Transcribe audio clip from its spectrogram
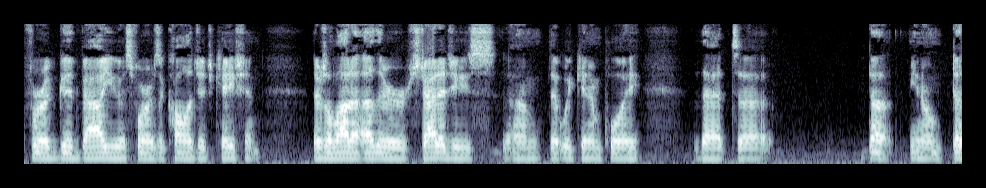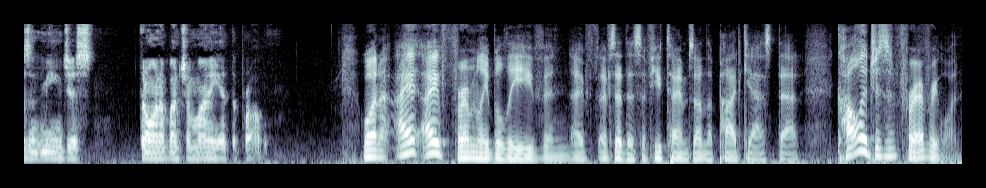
for a good value as far as a college education. There's a lot of other strategies um, that we can employ that uh, do, you know doesn't mean just throwing a bunch of money at the problem. Well, I, I firmly believe, and I've, I've said this a few times on the podcast, that college isn't for everyone.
